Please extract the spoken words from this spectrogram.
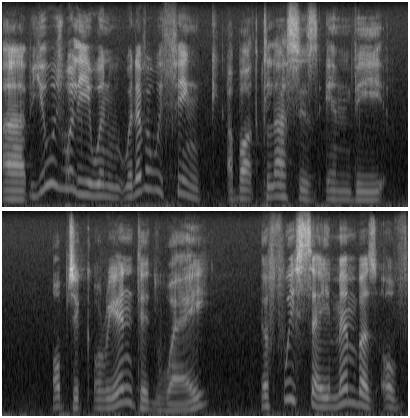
uh, usually when whenever we think about classes in the object oriented way if we say members of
